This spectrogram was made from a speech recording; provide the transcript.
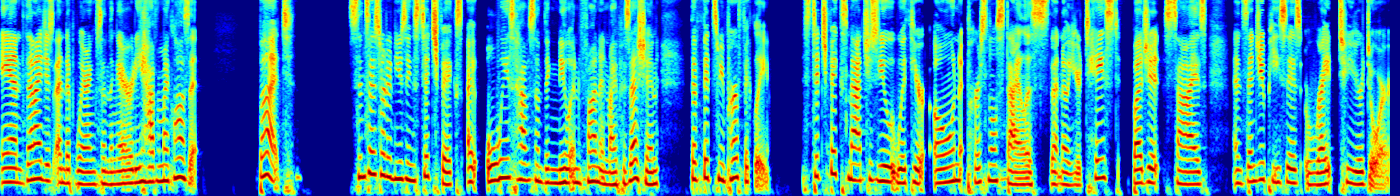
And then I just end up wearing something I already have in my closet. But since I started using Stitch Fix, I always have something new and fun in my possession that fits me perfectly. Stitch Fix matches you with your own personal stylists that know your taste, budget, size, and send you pieces right to your door.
